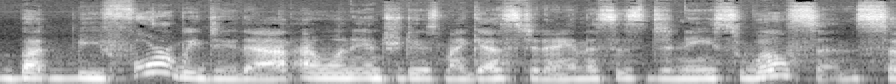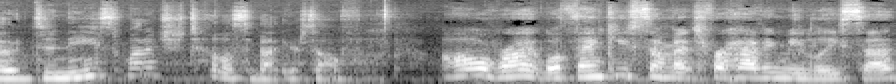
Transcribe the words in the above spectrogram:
but before we do that, I want to introduce my guest today, and this is Denise Wilson. So, Denise, why don't you tell us about yourself? All right. Well, thank you so much for having me, Lesa.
